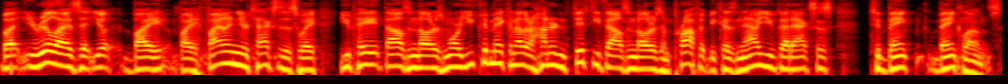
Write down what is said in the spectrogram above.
but you realize that you by by filing your taxes this way, you pay eight thousand dollars more. You could make another one hundred and fifty thousand dollars in profit because now you've got access to bank bank loans.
